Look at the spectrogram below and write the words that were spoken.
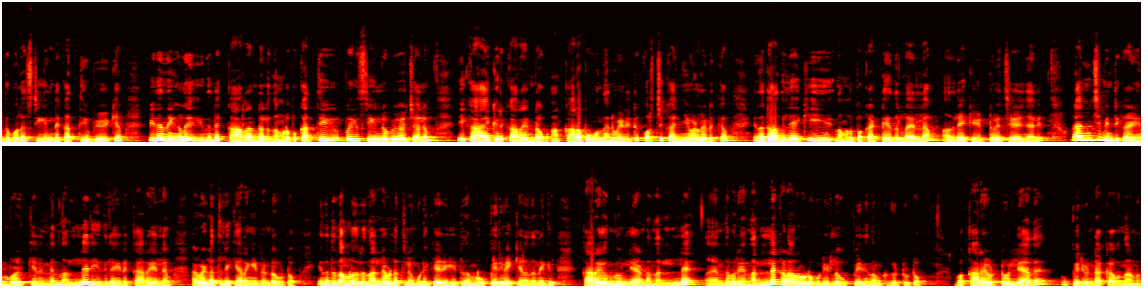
ഇതുപോലെ സ്റ്റീലിന്റെ കത്തി ഉപയോഗിക്കാം. പിന്നെ നിങ്ങൾ ഇതിന്റെ കറ ഉണ്ടല്ലോ നമ്മളിപ്പോൾ കത്തി ഇപ്പോൾ ഈ സ്റ്റീലിൽ ഉപയോഗിച്ചാലും ഈ കായ്ക്കൊരു കറ ഉണ്ടാവും. ആ കറ പോകുന്നതിന് വേണ്ടിയിട്ട് കുറച്ച് കഞ്ഞിവെള്ളം എടുക്കാം. എന്നിട്ട് അതിലേക്ക് ഈ നമ്മളിപ്പോൾ കട്ട് ചെയ്തിട്ടുള്ളതെല്ലാം അതിലേക്ക് ഇട്ട് വെച്ച് കഴിഞ്ഞാൽ ഒരു അഞ്ച് മിനിറ്റ് കഴിയുമ്പോഴേക്കും തന്നെ നല്ല രീതിയിൽ അതിന്റെ കറയെല്ലാം ആ വെള്ളത്തിലേക്ക് ഇറങ്ങിയിട്ടുണ്ടാവും കേട്ടോ എന്നിട്ട് നമ്മളൊരു നല്ല വെള്ളത്തിലും കൂടി കഴുകിയിട്ട് നമ്മൾ ഉപ്പേരി വെക്കുകയാണെന്നുണ്ടെങ്കിൽ കറയൊന്നും ഇല്ലാണ്ട് നല്ല എന്താ പറയുക നല്ല കളറോട് കൂടിയിട്ടുള്ള ഉപ്പേരി നമുക്ക് കിട്ടും കേട്ടോ അപ്പോൾ കറ ഒട്ടും ഇല്ലാതെ ഉപ്പേരി ഉണ്ടാക്കാവുന്നതാണ്.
